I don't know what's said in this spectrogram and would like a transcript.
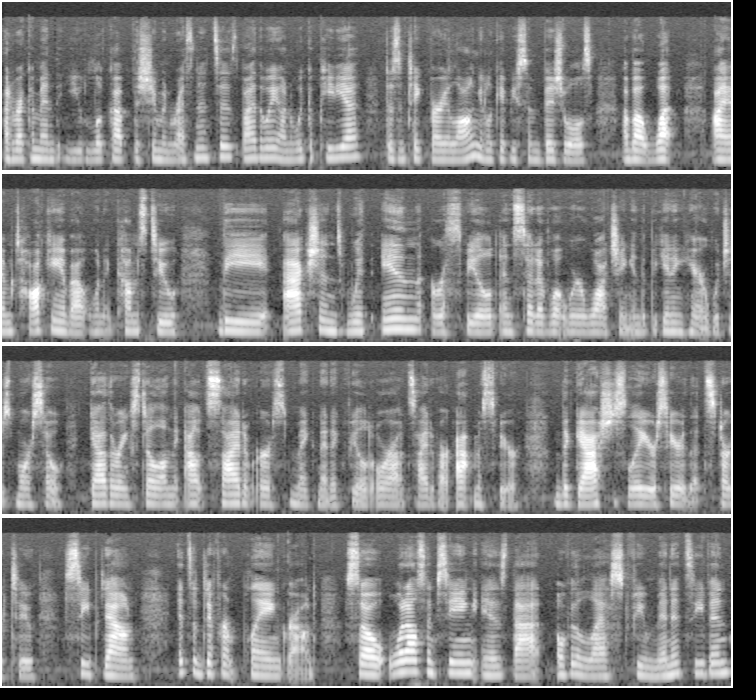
I'd recommend that you look up the Schumann resonances, by the way, on Wikipedia. It doesn't take very long. It'll give you some visuals about what I am talking about when it comes to the actions within Earth's field instead of what we're watching in the beginning here, which is more so gathering still on the outside of Earth's magnetic field or outside of our atmosphere. The gaseous layers here that start to seep down. It's a different playing ground. So, what else I'm seeing is that over the last few minutes, even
